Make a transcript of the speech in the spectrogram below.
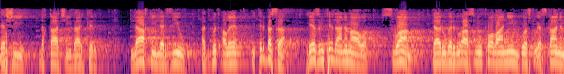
لەشی لە قاچی بار کرد، لاقی لەرزی و ئەتگوت ئەڵێ ئیتر بەسە هێزم تێدا نەماوە سوام دار و بەرد و ئاسن و پۆڵا نیم گۆشت و ئێسقانم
